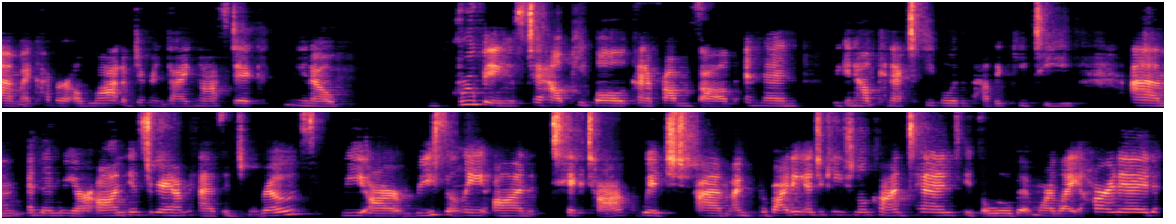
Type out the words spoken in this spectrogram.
Um, I cover a lot of different diagnostic, you know, groupings to help people kind of problem solve. And then we can help connect people with a pelvic PT. Um, and then we are on Instagram as Intimate Rose. We are recently on TikTok, which um, I'm providing educational content. It's a little bit more lighthearted.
